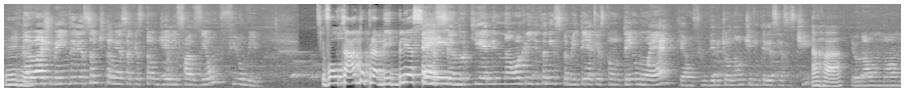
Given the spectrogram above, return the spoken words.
Uhum. Então eu acho bem interessante também essa questão de ele fazer um filme voltado para a Bíblia, assim. É, sendo que ele não acredita nisso. Também tem a questão, tem o Noé, que é um filme dele que eu não tive interesse em assistir. Aham. Eu não, não.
